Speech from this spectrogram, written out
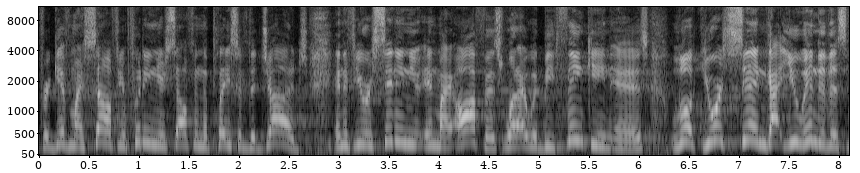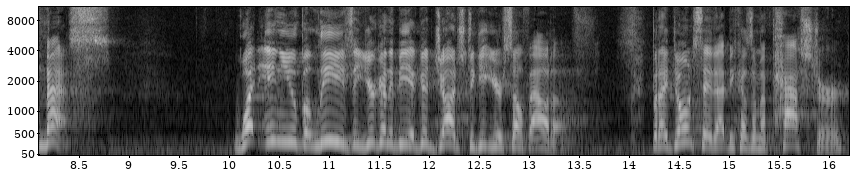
forgive myself. You're putting yourself in the place of the judge. And if you were sitting in my office, what I would be thinking is, look, your sin got you into this mess. What in you believes that you're going to be a good judge to get yourself out of? But I don't say that because I'm a pastor.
